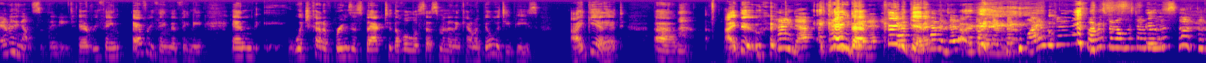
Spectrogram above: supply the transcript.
everything else that they need. everything everything that they need and which kind of brings us back to the whole assessment and accountability piece i get it um, i do Kinda. I Kinda, kinda get it. kinda Haven't- get it. Haven't done it for a couple years. Like, why are we doing this? Why are we spending all this time on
